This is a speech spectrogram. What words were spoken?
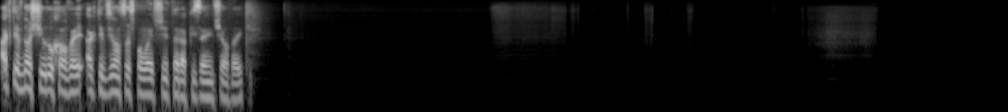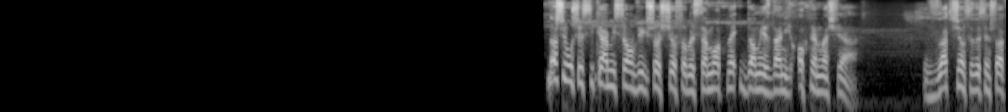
aktywności ruchowej, aktywizujące społecznie terapii zajęciowej. Naszymi uczestnikami są w większości osoby samotne i dom jest dla nich oknem na świat. W 2024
